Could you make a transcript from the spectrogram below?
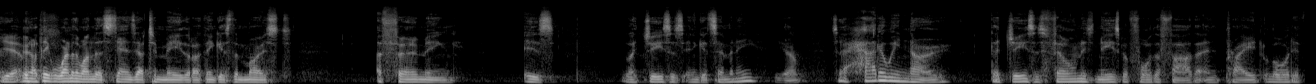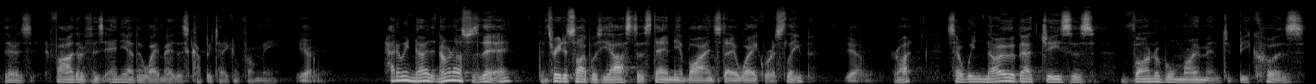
yeah, I mean, I think one of the one that stands out to me that I think is the most affirming is like Jesus in Gethsemane. yeah. So how do we know that Jesus fell on his knees before the Father and prayed, Lord, if there's Father, if there's any other way, may this cup be taken from me? Yeah. How do we know that no one else was there? The three disciples he asked to stand nearby and stay awake were asleep, Yeah. right? So we know about Jesus' vulnerable moment because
